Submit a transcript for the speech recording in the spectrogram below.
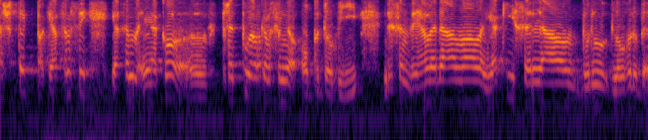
až teď pak. Já jsem si, já jsem jako eh, před půl rokem jsem měl období, kdy jsem vyhledával, jaký seriál budu dlouhodobě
